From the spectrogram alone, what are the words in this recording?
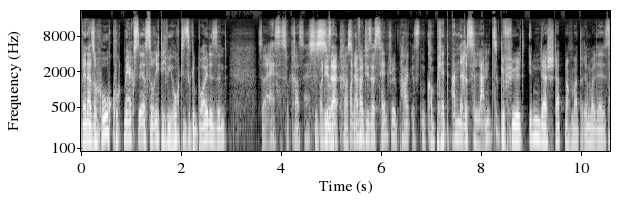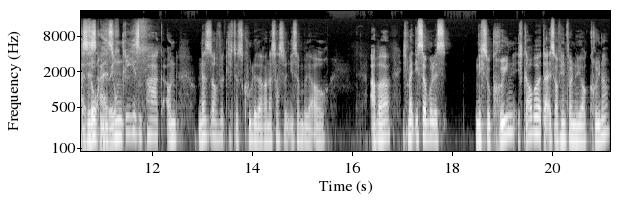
wenn er so hoch guckt, merkst du erst so richtig, wie hoch diese Gebäude sind. So, es ist so krass. Es ist und so dieser, krass, und einfach wirklich. dieser Central Park ist ein komplett anderes Land gefühlt in der Stadt nochmal drin, weil der ist Das ja so ist also riesig. ein Riesenpark und, und das ist auch wirklich das Coole daran, das hast du in Istanbul ja auch. Aber ich meine, Istanbul ist nicht so grün. Ich glaube, da ist auf jeden Fall New York grüner.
